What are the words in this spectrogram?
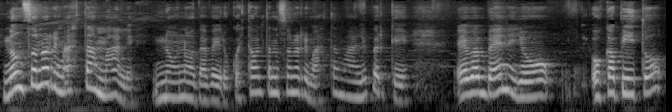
Non sono rimasta male, no, no, davvero, questa volta non sono rimasta male perché eh, va bene, io ho capito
